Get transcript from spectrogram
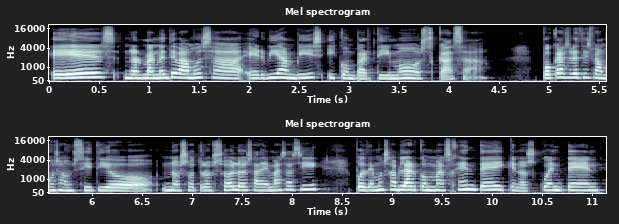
es normalmente vamos a Airbnb y compartimos casa Pocas veces vamos a un sitio nosotros solos, además así podemos hablar con más gente y que nos cuenten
